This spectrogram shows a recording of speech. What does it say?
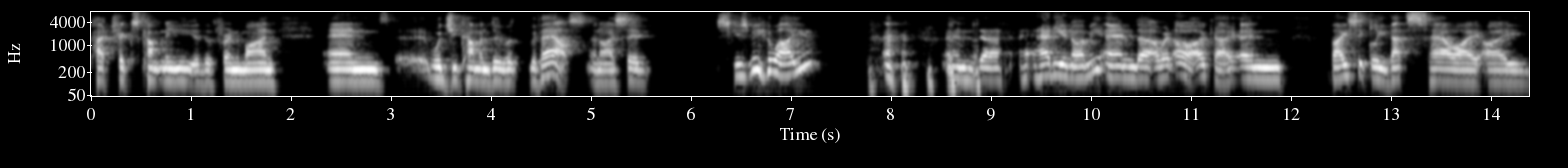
Patrick's company, the friend of mine, and uh, would you come and do it with ours?" And I said, "Excuse me, who are you?" and uh, how do you know me? And uh, I went, oh, okay. And basically, that's how I, I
